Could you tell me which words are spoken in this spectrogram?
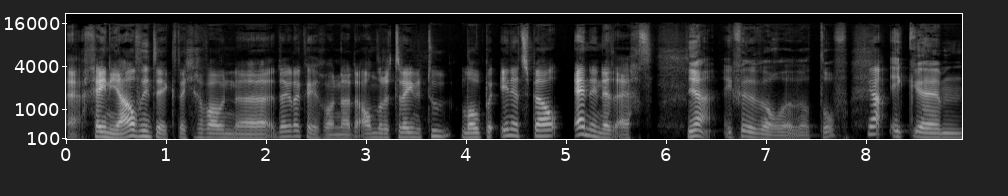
ja, geniaal, vind ik. Dat je gewoon, eh dan, kun je gewoon naar de andere trainer toe lopen in het spel en in het echt. Ja, ik vind het wel, eh, wel tof. Ja. Ik ehm,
